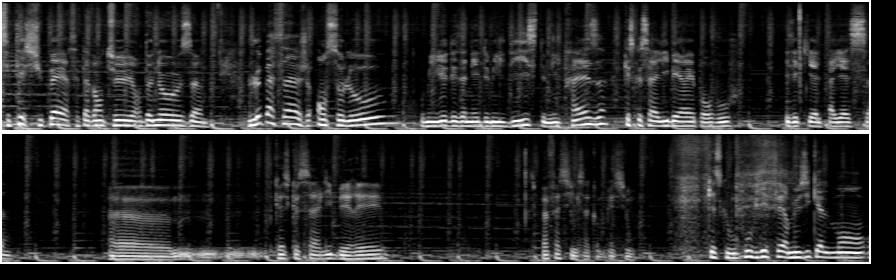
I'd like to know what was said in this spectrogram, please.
C'était super cette aventure de Nose. Le passage en solo au milieu des années 2010-2013, qu'est-ce que ça a libéré pour vous, Ezekiel Payès? Euh, Qu'est-ce que ça a libéré? C'est pas facile ça comme question. Qu'est-ce que vous pouviez faire musicalement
